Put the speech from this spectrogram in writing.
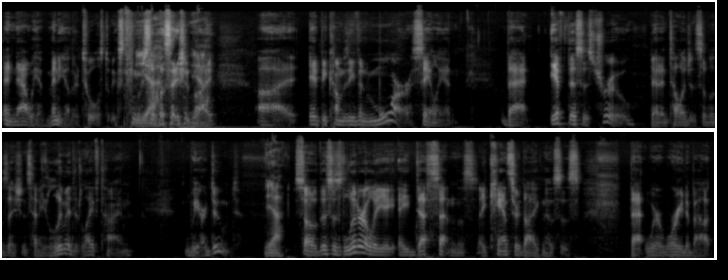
and now we have many other tools to extinguish Yeah. civilization Yeah. by, uh, it becomes even more salient that if this is true, that intelligent civilizations have a limited lifetime, we are doomed. Yeah. So this is literally a death sentence, a cancer diagnosis that we're worried about.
